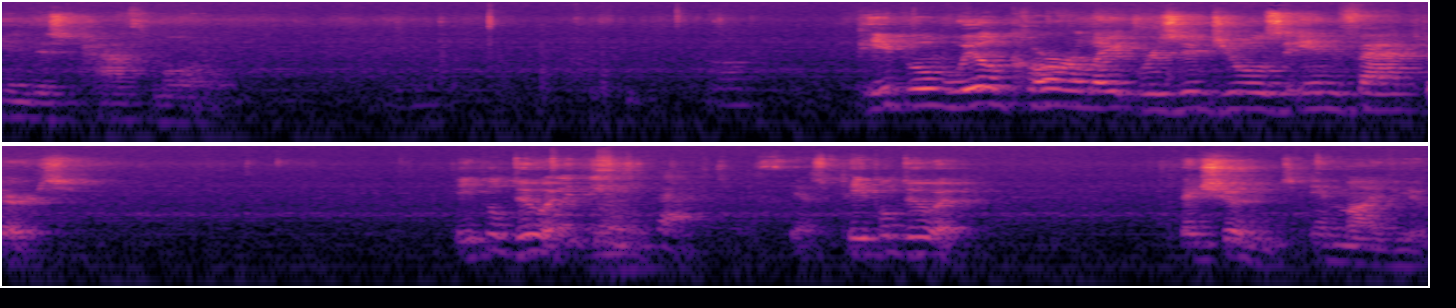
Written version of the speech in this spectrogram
in this path model. People will correlate residuals in factors. People do it. Within factors. Yes, people do it. They shouldn't, in my view.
